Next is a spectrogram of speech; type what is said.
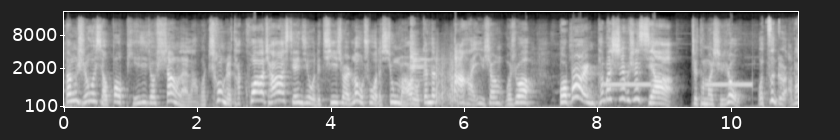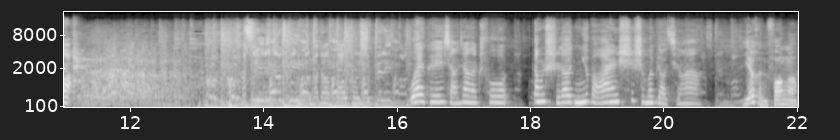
当时我小暴脾气就上来了，我冲着他咵嚓掀起我的 T 恤，露出我的胸毛，我跟他大喊一声，我说：‘宝贝儿，你他妈是不是瞎？这他妈是肉，我自个儿的。’”我也可以想象得出当时的女保安是什么表情啊！也很方啊。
